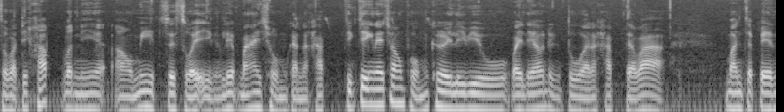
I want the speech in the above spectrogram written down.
สวัสดีครับ วันนี้เอามีดสวยๆอีกหนึ่งเล่มมาให้ชมกันนะครับ จริงๆ ในช่องผมเคยรีวิวไว้แล้วหนึ่งตัวนะครับ แต่ว่ามันจะเป็น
